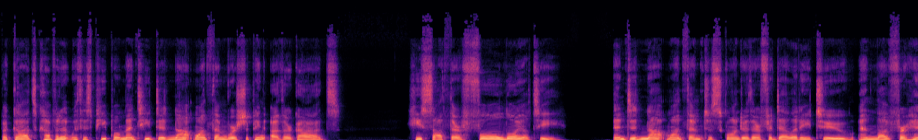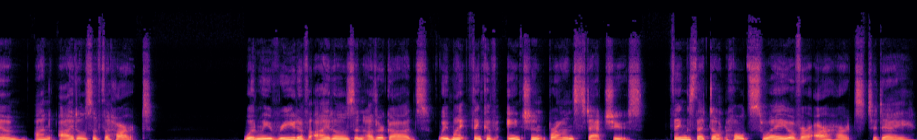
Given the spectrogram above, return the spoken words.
but God's covenant with his people meant he did not want them worshiping other gods. He sought their full loyalty and did not want them to squander their fidelity to and love for him on idols of the heart. When we read of idols and other gods, we might think of ancient bronze statues, things that don't hold sway over our hearts today.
